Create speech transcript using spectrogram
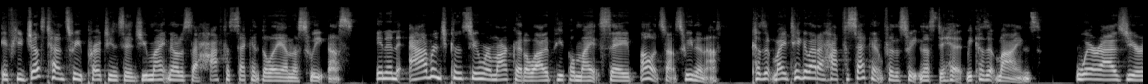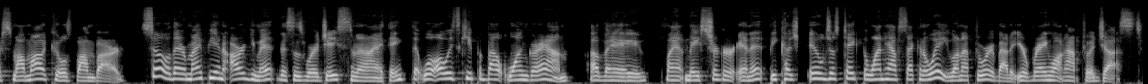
if you just had sweet proteins in, you might notice a half a second delay on the sweetness. In an average consumer market, a lot of people might say, oh, it's not sweet enough because it might take about a half a second for the sweetness to hit because it binds. Whereas your small molecules bombard. So there might be an argument. This is where Jason and I think that we'll always keep about one gram of a plant based sugar in it because it'll just take the one half second away. You won't have to worry about it. Your brain won't have to adjust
